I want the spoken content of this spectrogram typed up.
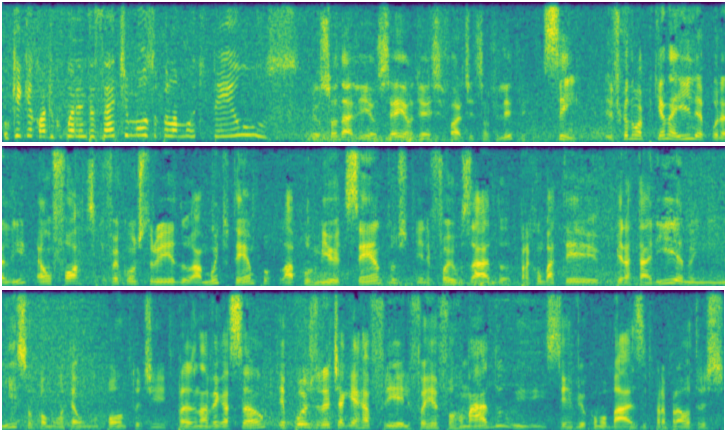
O que, que é código 47, moço? Pelo amor de Deus! Eu sou dali, eu sei onde é esse forte de São Felipe? Sim, ele fica numa pequena ilha por ali. É um forte que foi construído há muito tempo, lá por 1800. Ele foi usado para combater pirataria no início, como até um ponto de para navegação. Depois, durante a Guerra Fria, ele foi reformado e serviu como base para outras.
